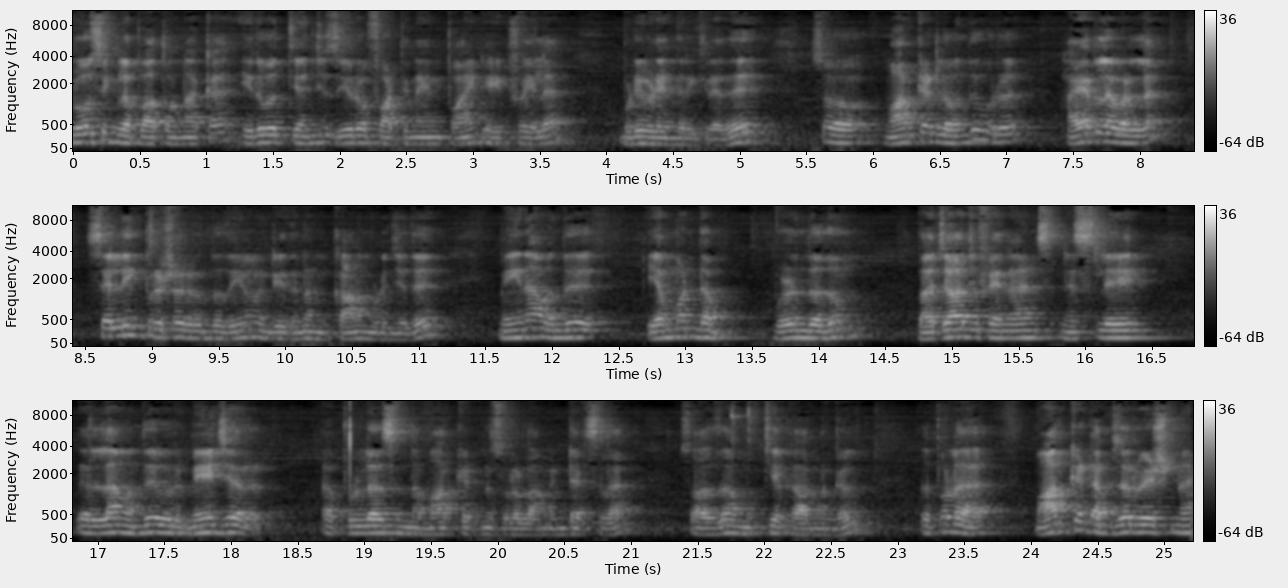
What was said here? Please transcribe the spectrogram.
க்ளோசிங்கில் பார்த்தோம்னாக்க இருபத்தி அஞ்சு zero forty nine point eight ஃபைவ்ல முடிவடைந்திருக்கிறது. ஸோ மார்க்கெட்டில் வந்து ஒரு ஹையர் லெவலில் செல்லிங் ப்ரெஷர் இருந்ததையும் இன்றைய தினம் காண முடிஞ்சது. மெயினாக வந்து எம்என்டம் விழுந்ததும் பஜாஜ் ஃபைனான்ஸ் நெஸ்லே இதெல்லாம் வந்து ஒரு மேஜர் புல்லர்ஸ் இந்த மார்க்கெட்னு சொல்லலாம் இண்டெக்ஸில் ஸோ அதுதான் முக்கிய காரணங்கள். அதுபோல் மார்க்கெட் அப்சர்வேஷனை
